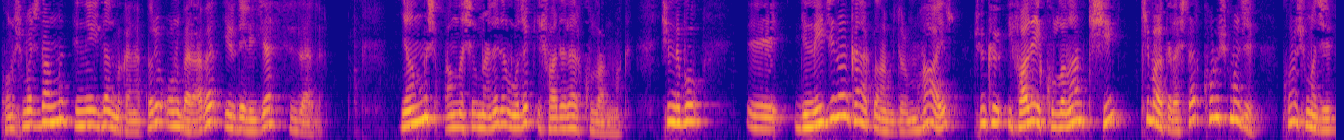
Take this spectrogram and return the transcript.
konuşmacıdan mı dinleyiciden mi kaynaklanıyor? Onu beraber irdeleyeceğiz sizlerle yanlış anlaşılmaya neden olacak ifadeler kullanmak. Şimdi bu e, dinleyiciden kaynaklanan bir durum mu? Hayır. Çünkü ifadeyi kullanan kişi Kim arkadaşlar? Konuşmacı. Konuşmacı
